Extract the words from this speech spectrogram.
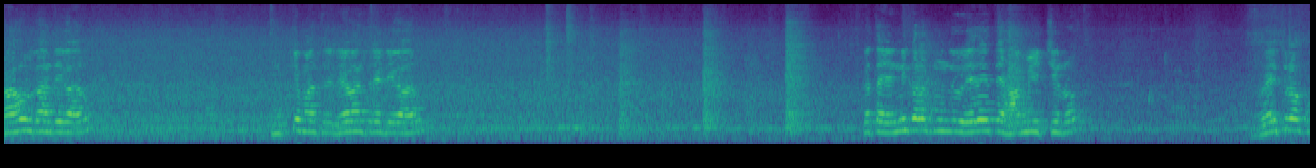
రాహుల్ గాంధీ గారు ముఖ్యమంత్రి రేవంత్ రెడ్డి గారు గత ఎన్నికలకు ముందు ఏదైతే హామీ ఇచ్చిండ్రో రైతులకు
